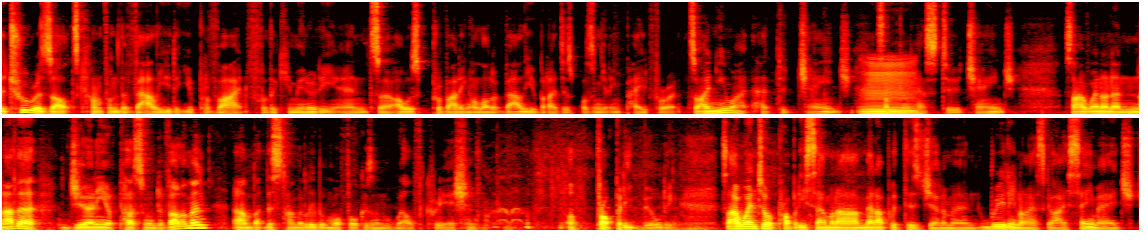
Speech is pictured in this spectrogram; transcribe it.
the true results come from the value that you provide for the community. And so I was providing a lot of value, but I just wasn't getting paid for it. So I knew I had to change. Something has to change. So I went on another journey of personal development, um, but this time a little bit more focused on wealth creation of property building. So I went to a property seminar, met up with this gentleman, really nice guy, same age.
